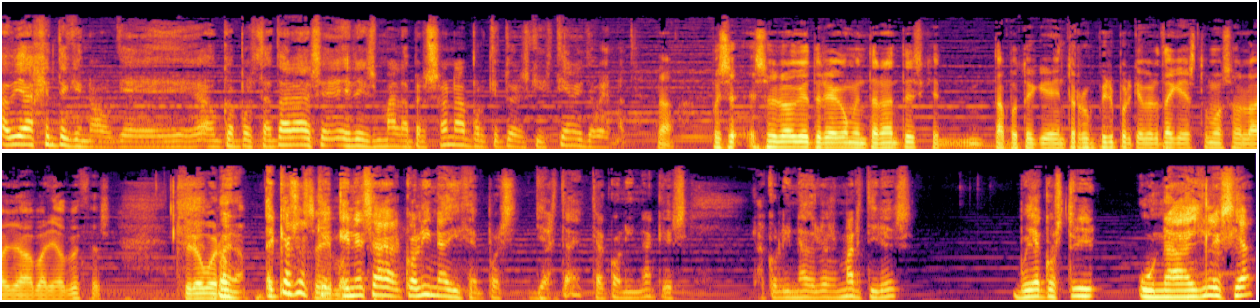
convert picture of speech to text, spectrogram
había gente que no, que aunque apostataras eres mala persona porque tú eres cristiano y te voy a matar. No, pues eso es lo que te quería comentar antes, que tampoco te quería interrumpir porque es verdad que esto hemos hablado ya varias veces. Pero bueno, Bueno, el caso es seguimos. que en esa colina dicen, pues ya está, esta colina que es la colina de los mártires, voy a construir una iglesia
